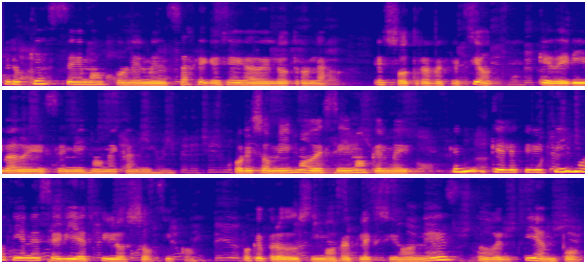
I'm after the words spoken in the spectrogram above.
Pero ¿qué hacemos con el mensaje que llega del otro lado? Es otra reflexión que deriva de ese mismo mecanismo. Por eso mismo decimos que el, que, el espiritismo tiene ese bies filosófico, porque producimos reflexiones todo el tiempo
